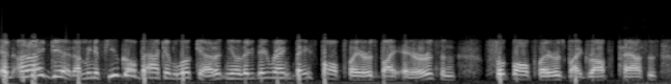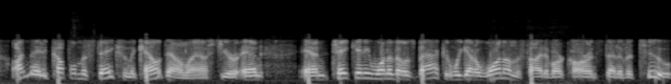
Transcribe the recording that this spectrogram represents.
and and I did. I mean, if you go back and look at it, you know, they they rank baseball players by errors and football players by dropped passes. I made a couple mistakes in the countdown last year, and and take any one of those back, and we got a one on the side of our car instead of a two.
